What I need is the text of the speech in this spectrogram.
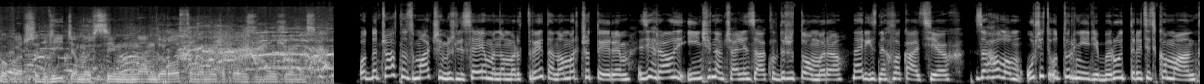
по-перше, дітям і всім нам дорослим вони також збуджують нас. Одночасно з матчем між ліцеями номер 3 та номер 4 зіграли інші навчальні заклади Житомира на різних локаціях. Загалом участь у турнірі беруть 30 команд.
